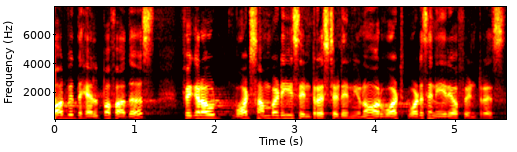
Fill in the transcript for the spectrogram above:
or with the help of others figure out what somebody is interested in, you know, or what, what is an area of interest.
